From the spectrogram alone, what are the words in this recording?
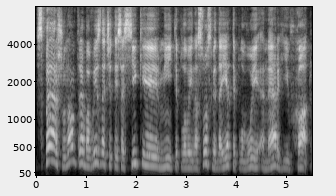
Спершу нам треба визначитися, скільки мій тепловий насос видає теплової енергії в хату.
